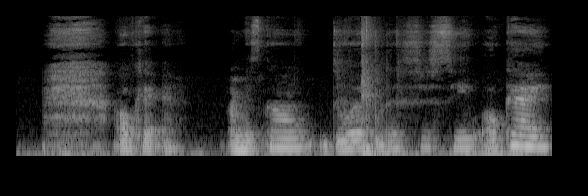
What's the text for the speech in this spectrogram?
okay. I'm just going to do it. Let's just see. Okay.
